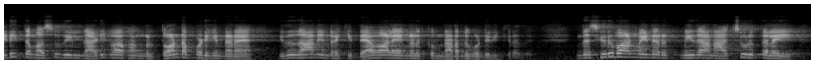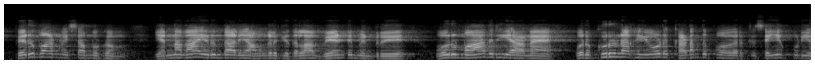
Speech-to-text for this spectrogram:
இடித்த மசூதிகளின் அடிபாகங்கள் தோண்டப்படுகின்றன. இதுதான் இன்றைக்கு தேவாலயங்களுக்கும் நடந்து கொண்டிருக்கிறது. இந்த சிறுபான்மையினர் மீதான அச்சுறுத்தலை பெரும்பான்மை சமூகம் என்னதான் இருந்தாலும் அவங்களுக்கு இதெல்லாம் வேண்டும் என்று ஒரு மாதிரியான ஒரு குறுநகையோடு கடந்து போவதற்கு செய்யக்கூடிய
